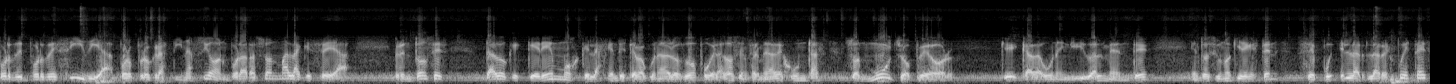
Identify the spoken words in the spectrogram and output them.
por, por desidia, por procrastinación, por la razón mala que sea. Pero entonces, dado que queremos que la gente esté vacunada los dos, porque las dos enfermedades juntas son mucho peor que cada una individualmente, entonces uno quiere que estén, se, la, la respuesta es,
